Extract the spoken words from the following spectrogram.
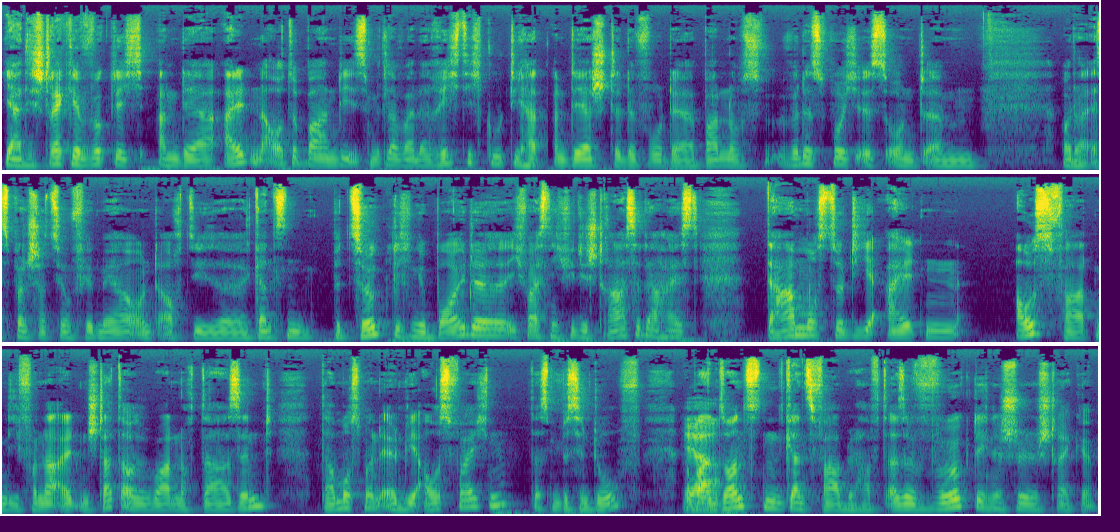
ja, die Strecke wirklich an der alten Autobahn, die ist mittlerweile richtig gut. Die hat an der Stelle, wo der Bahnhof Wilhelmsburg ist und ähm, oder S-Bahn-Station vielmehr und auch diese ganzen bezirklichen Gebäude, ich weiß nicht, wie die Straße da heißt, da musst du die alten Ausfahrten, die von der alten Stadtautobahn noch da sind, da muss man irgendwie ausweichen. Das ist ein bisschen doof. Aber ja. ansonsten ganz fabelhaft. Also wirklich eine schöne Strecke.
